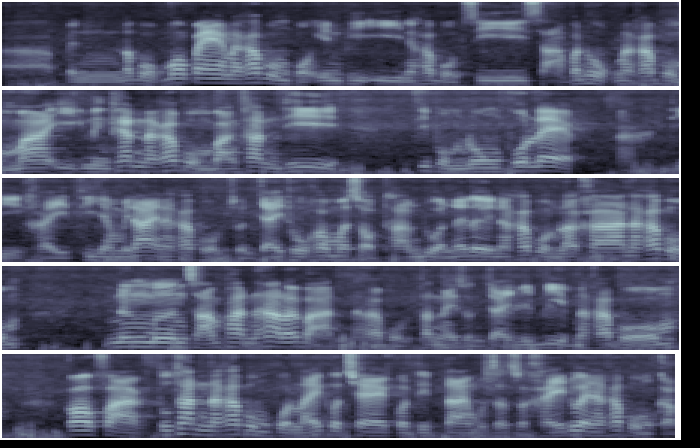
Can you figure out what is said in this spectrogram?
อ่าเป็นระบบหม้อแป้งนะครับผมของ NPE นะครับผม C 3 0 0นะครับผมมาอีกหนึ่งท่านนะครับผมบางท่านที่ที่ผมลงโพสแรกอ่าที่ใครที่ยังไม่ได้นะครับผมสนใจโทรเข้ามาสอบถามด่วนได้เลยนะครับผมราคานะครับผม13,500 บาทนะครับผมท่านไหนสนใจรีบๆนะครับผมก็ฝากทุกท่านนะครับผมกดไลค์กดแชร์กดติดตามกด subscribe ด้วยนะครับผมกับ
